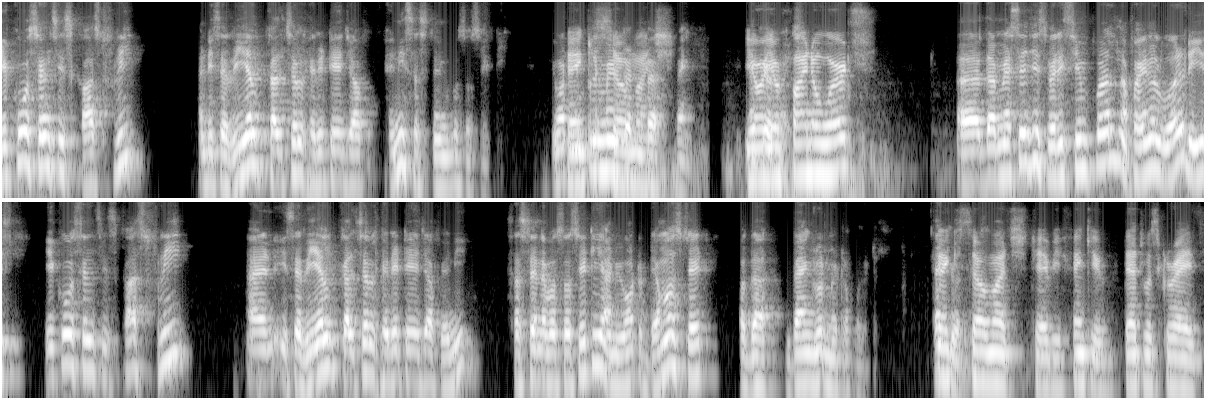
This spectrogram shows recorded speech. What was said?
EcoSense is cost-free and is a real cultural heritage of any sustainable society. You want Thank to implement you so much. Your, your final words? Uh, the message is very simple. The final word is EcoSense is cost-free and is a real cultural heritage of any sustainable society. And we want to demonstrate for the Bangalore metropolitan. Thank, you so much, JV. Thank you. That was great.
